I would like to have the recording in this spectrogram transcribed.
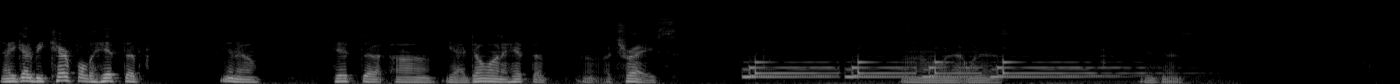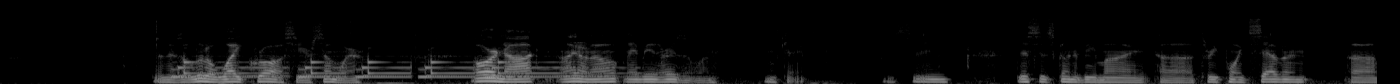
Now you got to be careful to hit the, you know, hit the. Uh, yeah, I don't want to hit the uh, a trace. I don't know where that one is. Here it goes. And there's a little white cross here somewhere. Or not. I don't know. Maybe there isn't one. Okay. Let's see. This is going to be my uh, 3.7 uh,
